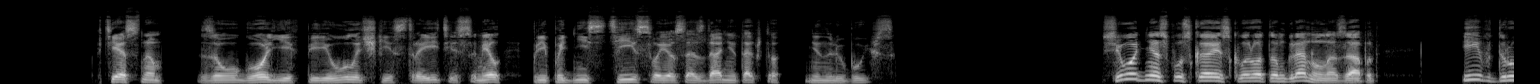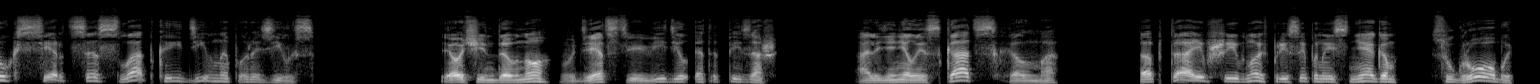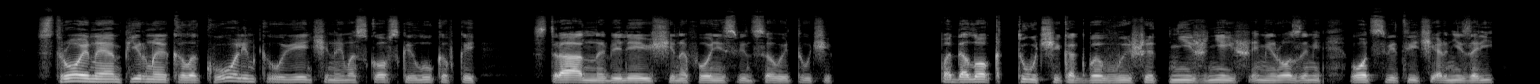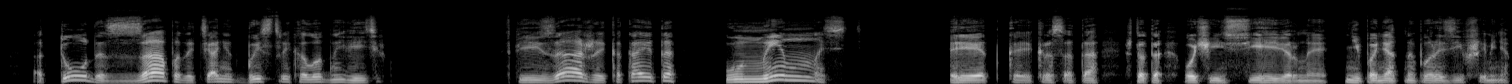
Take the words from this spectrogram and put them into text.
В тесном зауголье в переулочке строитель сумел преподнести свое создание так, что не налюбуешься. Сегодня, спускаясь к воротам, глянул на запад и вдруг сердце сладко и дивно поразилось. Я очень давно, в детстве, видел этот пейзаж. Оледенелый скат с холма, обтаившие, вновь присыпанные снегом сугробы, стройная ампирная колоколенка, увенчанная московской луковкой, странно белеющая на фоне свинцовой тучи подолок тучи как бы вышит нежнейшими розами от цвет вечерней зари. Оттуда, с запада, тянет быстрый холодный ветер. В пейзаже какая-то унынность, редкая красота, что-то очень северное, непонятно поразившее меня.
